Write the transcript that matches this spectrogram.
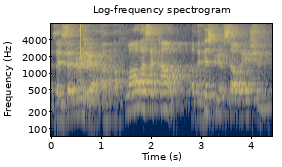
As I said earlier, a, a flawless account of the history of salvation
